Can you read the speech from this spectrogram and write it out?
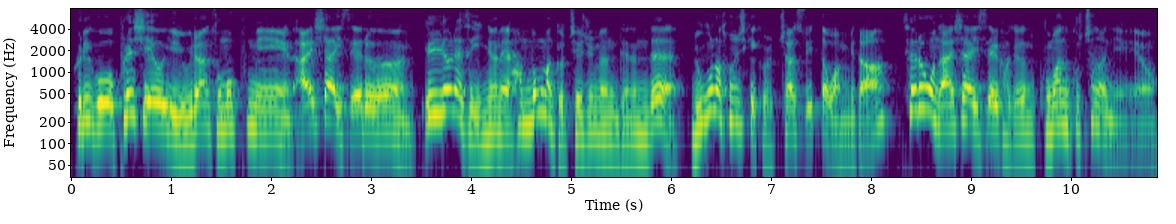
그리고 프레시에어의 유일한 소모품인 RCI 셀은 1년에서 2년에 한 번만 교체해주면 되는데 누구나 손쉽게 교체할 수 있다고 합니다. 새로운 RCI 셀 가격은 99,000원이에요.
